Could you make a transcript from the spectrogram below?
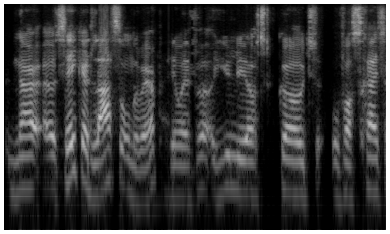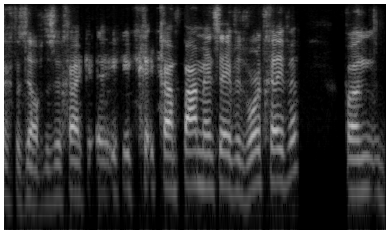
naar, eh, zeker het laatste onderwerp, heel even, jullie als coach of als scheidsrechter zelf. Dus dan ga ik, eh, ik, ik, ga een paar mensen even het woord geven van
